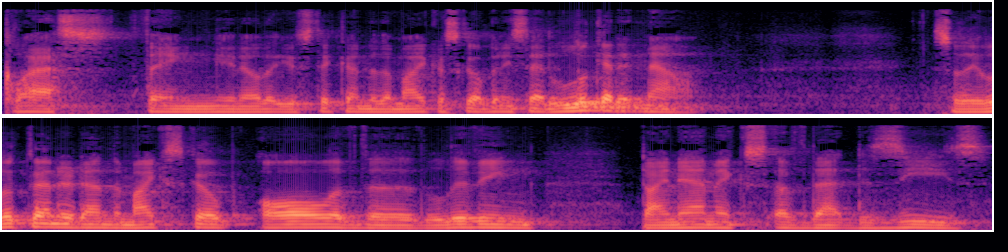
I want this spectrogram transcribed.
glass thing, you know, that you stick under the microscope. And he said, Look at it now. So they looked under it under the microscope. All of the living dynamics of that disease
